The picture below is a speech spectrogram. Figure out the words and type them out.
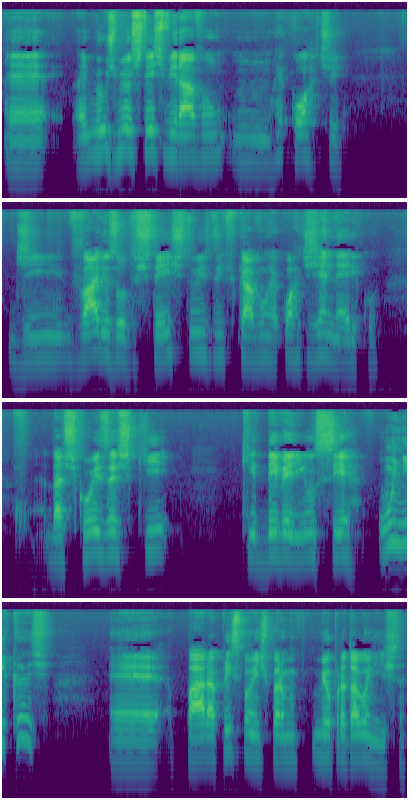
É, os meus textos viravam um recorte de vários outros textos e ficava um recorte genérico das coisas que, que deveriam ser únicas é, para principalmente para o meu protagonista.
